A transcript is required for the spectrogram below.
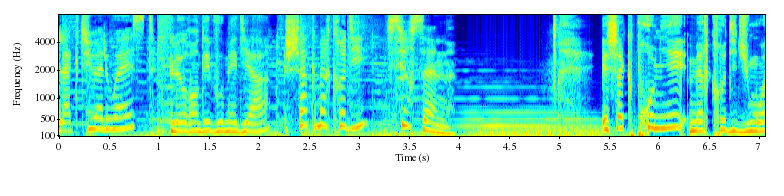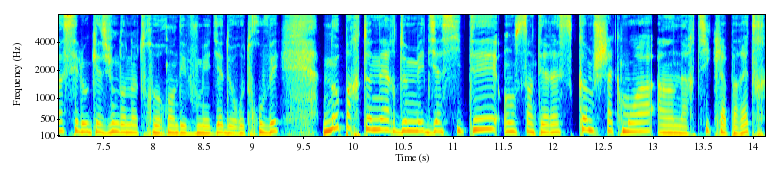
L'actuel Ouest, le rendez-vous média, chaque mercredi sur Sun. Et chaque premier mercredi du mois, c'est l'occasion dans notre rendez-vous média de retrouver nos partenaires de Médiacité. On s'intéresse comme chaque mois à un article à paraître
